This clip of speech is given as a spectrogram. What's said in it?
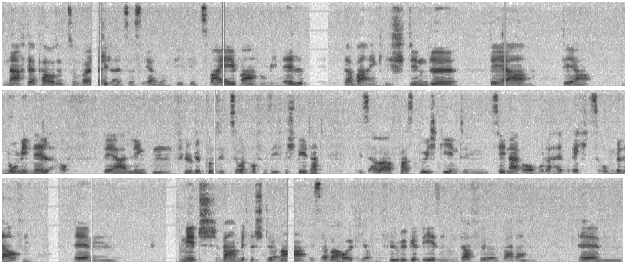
nach der Pause zum Beispiel, als es eher so ein 4-4-2 war, nominell, da war eigentlich Stindel der, der nominell auf der linken Flügelposition offensiv gespielt hat, ist aber fast durchgehend im Zehnerraum oder halb rechts rumgelaufen. Ähm, Mitch war Mittelstürmer, ist aber häufig auf dem Flügel gewesen und dafür war dann ähm,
